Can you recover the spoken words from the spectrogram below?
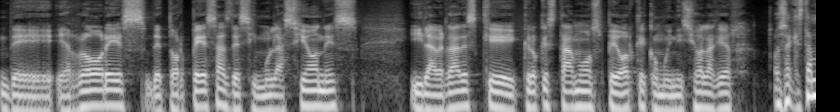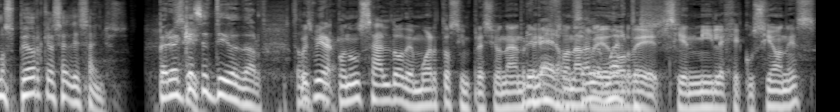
de errores, de torpezas, de simulaciones. Y la verdad es que creo que estamos peor que como inició la guerra. O sea que estamos peor que hace 10 años. ¿Pero en qué sentido, Eduardo? Pues mira, con un saldo de muertos impresionante, Primero, son de alrededor muertos. de 100 mil ejecuciones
